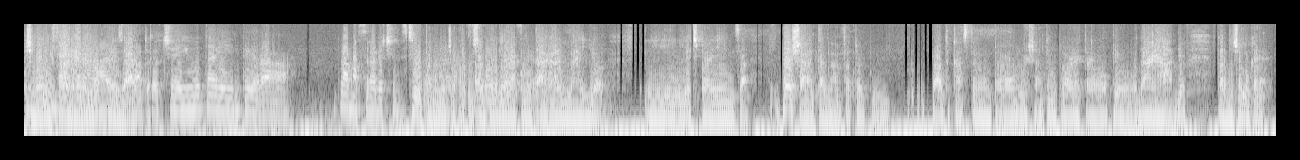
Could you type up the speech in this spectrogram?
ci devi fare integra- esatto. ci aiuta e integra la nostra recensione. Sì, però noi cerchiamo sempre di raccontare al meglio l'esperienza. Per scelta abbiamo fatto il podcast un po' una scelta un po' retro più da radio, però diciamo che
